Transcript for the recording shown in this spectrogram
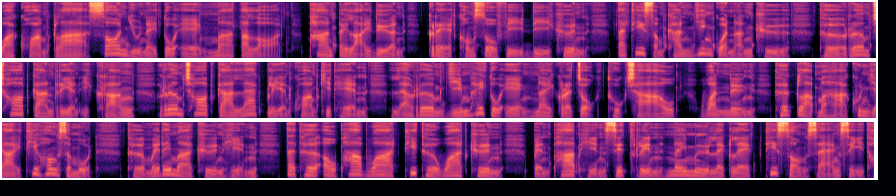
ว่าความกล้าซ่อนอยู่ในตัวเองมาตลอด ผ่านไปหลายเดือน เกรดของโซฟีดีขึ้น แต่ที่สำคัญยิ่งกว่านั้นคือ เธอเริ่มชอบการเรียนอีกครั้ง เริ่มชอบการแลกเปลี่ยนความคิดเห็น แล้วเริ่มยิ้มให้ตัวเองในกระจกทุกเช้า วันหนึ่ง เธอกลับมาหาคุณยายที่ห้องสมุด เธอไม่ได้มาคืนหิน แต่เธอเอาภาพวาดที่เธอวาดขึ้น เป็นภาพหินซิตรินในมือเล็กๆ ที่ส่องแสงสีท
